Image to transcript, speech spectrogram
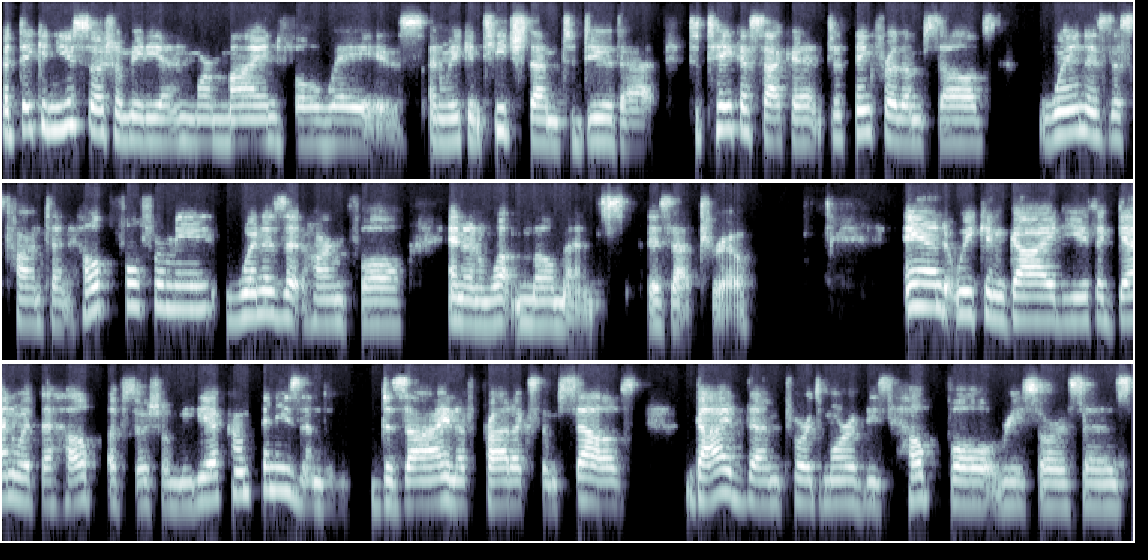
but they can use social media in more mindful ways. And we can teach them to do that, to take a second, to think for themselves, when is this content helpful for me? When is it harmful? And in what moments is that true? And we can guide youth again with the help of social media companies and design of products themselves, guide them towards more of these helpful resources,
